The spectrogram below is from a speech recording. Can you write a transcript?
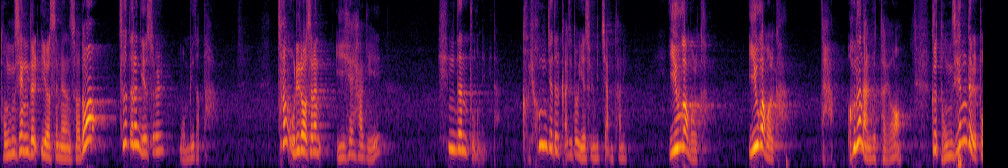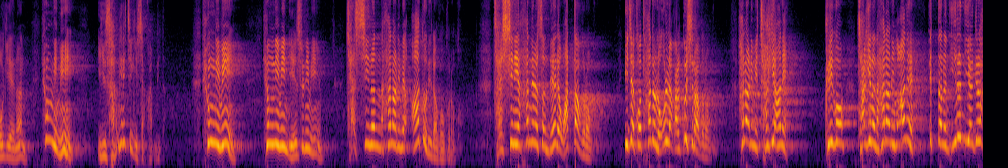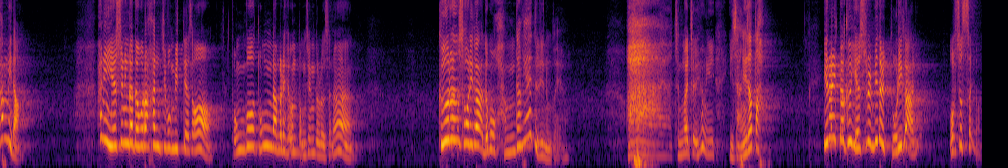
동생들이었으면서도 저들은 예수를 못 믿었다 참 우리로서는 이해하기 힘든 부분입니다 그 형제들까지도 예수를 믿지 않다니 이유가 뭘까? 이유가 뭘까? 자, 어느 날부터요 그 동생들 보기에는 형님이 이상해지기 시작합니다. 형님이 형님인 예수님이 자신은 하나님의 아들이라고 그러고 자신이 하늘에서 내려왔다 그러고 이제 곧 하늘로 올라갈 것이라 그러고 하나님이 자기 안에 그리고 자기는 하나님 안에 있다는 이런 이야기를 합니다. 아니 예수님과 더불어 한 지붕 밑에서 동고동락을 해온 동생들로서는 그런 소리가 너무 황당해 들리는 거예요. 아 정말 저 형이 이상해졌다. 이러니까 그 예수를 믿을 도리가 없었어요.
